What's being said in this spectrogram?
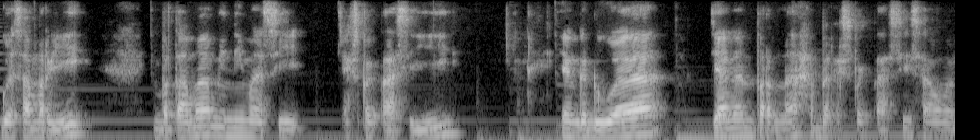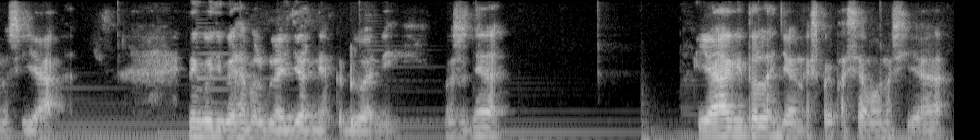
Gue summary. Yang pertama, minimasi ekspektasi. Yang kedua, jangan pernah berekspektasi sama manusia. Ini gue juga sambil belajar nih yang kedua nih. Maksudnya, ya gitulah jangan ekspektasi sama manusia.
